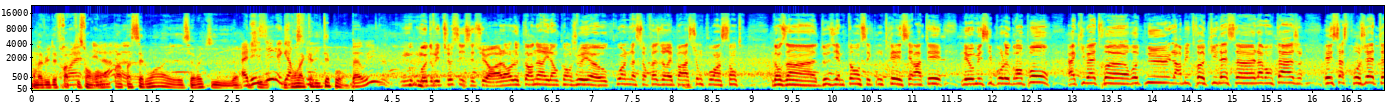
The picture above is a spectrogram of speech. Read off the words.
On a vu des frappes Ouais, qui sont vraiment là, pas euh, passées loin et c'est vrai qu'ils ont la qualité pour. Bah oui. M- Aussi, c'est sûr. Alors le corner, il a encore joué euh, au coin de la surface de réparation pour un centre dans un deuxième temps. C'est contré et c'est raté. Léo Messi pour le grand pont qui va être euh, retenu. L'arbitre qui laisse euh, l'avantage et ça se projette.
